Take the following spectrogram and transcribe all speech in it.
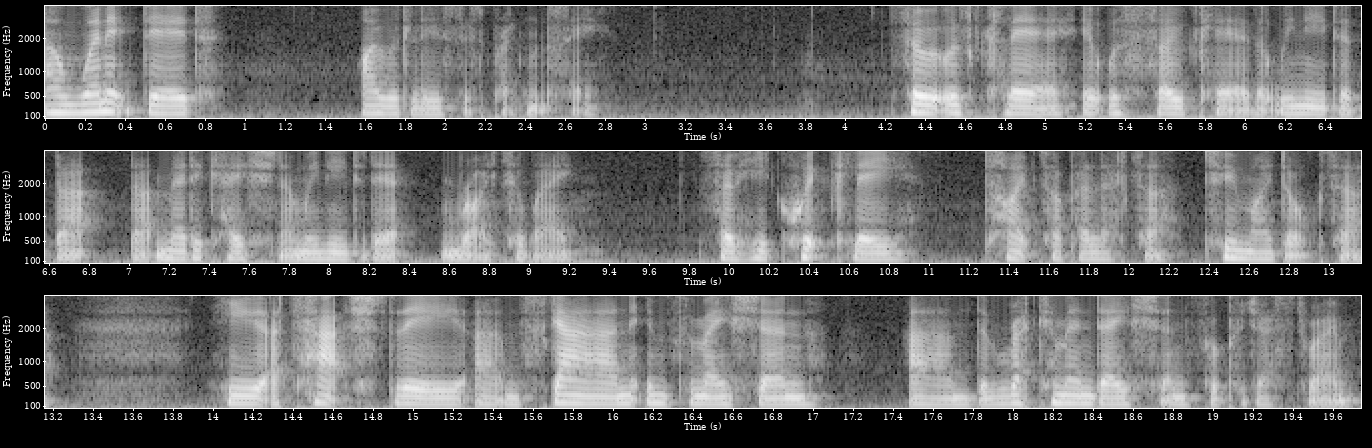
and when it did, I would lose this pregnancy. So it was clear, it was so clear that we needed that, that medication and we needed it right away. So he quickly typed up a letter to my doctor. He attached the um, scan information, um, the recommendation for progesterone.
